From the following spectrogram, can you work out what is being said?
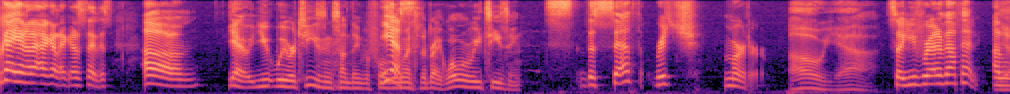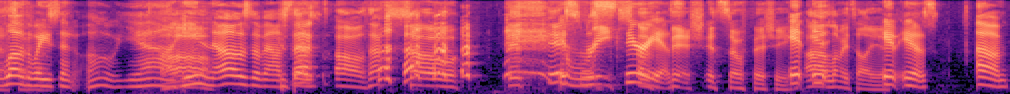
okay, I gotta, I gotta, I gotta say this. Um, Yeah, you, we were teasing something before Yes. we went to the break. What were we teasing? s- the Seth Rich murder. Oh yeah. So you've read about that? I Yes, love I the way have. you said, "Oh yeah, he Oh. knows about this." that's oh, that's so. It, it It's reeks mysterious. of fish. It's so fishy. It- uh, it- let me tell you. It is. Um,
